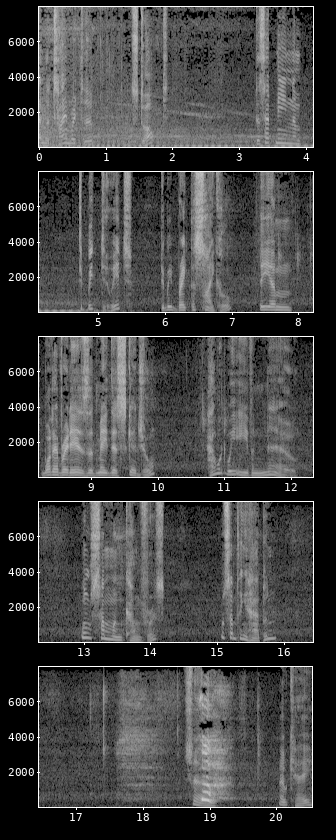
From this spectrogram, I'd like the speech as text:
And the timer uh, stopped? Does that mean, um, did we do it? Did we break the cycle? The, um, whatever it is that made this schedule? How would we even know? Will someone come for us? Will something happen? So, okay.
